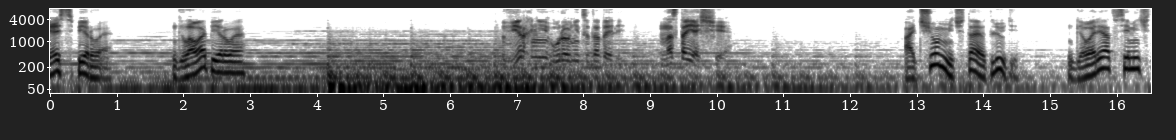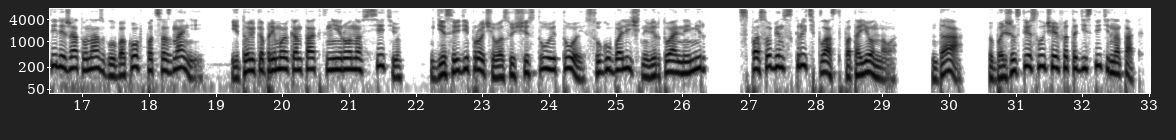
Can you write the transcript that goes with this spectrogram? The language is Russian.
Часть первая. Глава первая. Верхние уровни цитадели. Настоящие. О чем мечтают люди? Говорят, все мечты лежат у нас глубоко в подсознании, и только прямой контакт нейронов с сетью, где среди прочего существует твой сугубо личный виртуальный мир, способен вскрыть пласт потаенного. Да, в большинстве случаев это действительно так.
